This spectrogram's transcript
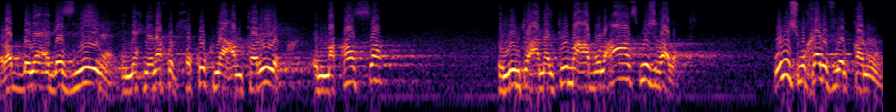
ربنا أجاز لينا إن إحنا ناخد حقوقنا عن طريق المقاصة اللي أنتوا عملتوه مع ابو العاص مش غلط ومش مخالف للقانون.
